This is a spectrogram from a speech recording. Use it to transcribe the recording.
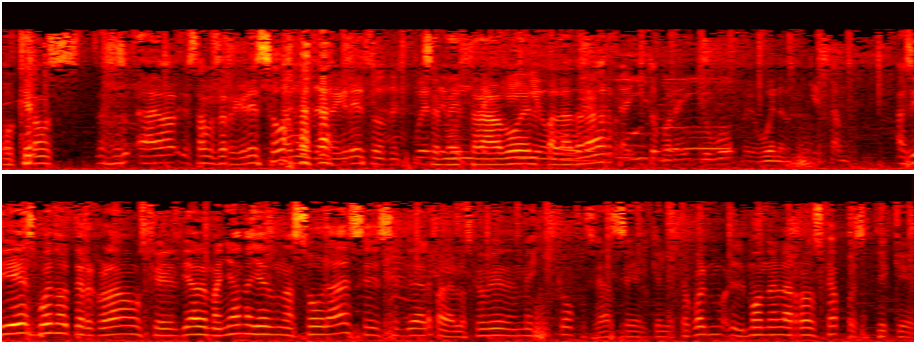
Ok, estamos Ah, estamos de regreso. Estamos de regreso después Se de me un trabó el paladar. por ahí que hubo, pero bueno, aquí estamos. Así es, bueno, te recordábamos que el día de mañana, ya en unas horas, es el día para los que viven en México, pues se hace el que le tocó el, mono en la rosca, pues tiene que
